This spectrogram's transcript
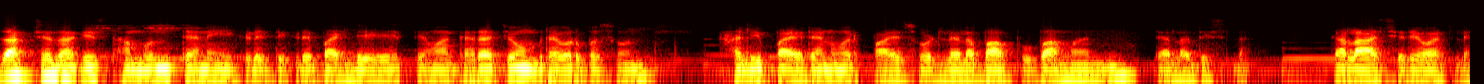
जागच्या जागीच थांबून त्याने इकडे तिकडे पाहिले तेव्हा घराच्या उंबऱ्यावर बसून खाली पायऱ्यांवर पाय सोडलेला बापू बामन त्याला दिसला. त्याला आश्चर्य वाटले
